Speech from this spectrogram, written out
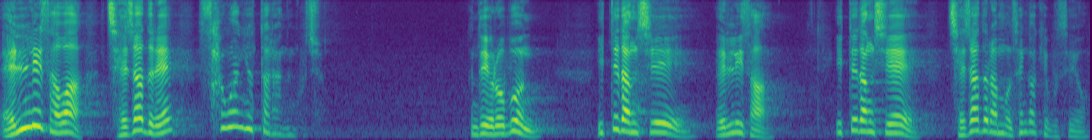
엘리사와 제자들의 상황이었다라는 거죠. 근데 여러분, 이때 당시 엘리사, 이때 당시에 제자들 한번 생각해 보세요.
